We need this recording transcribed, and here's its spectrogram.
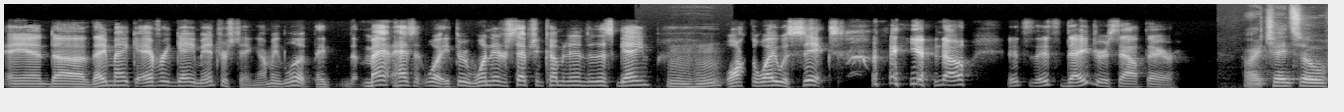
and uh, they make every game interesting. I mean, look, they Matt hasn't what he threw one interception coming into this game, Mm-hmm. walked away with six. you know, it's it's dangerous out there. All right, Shane. So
